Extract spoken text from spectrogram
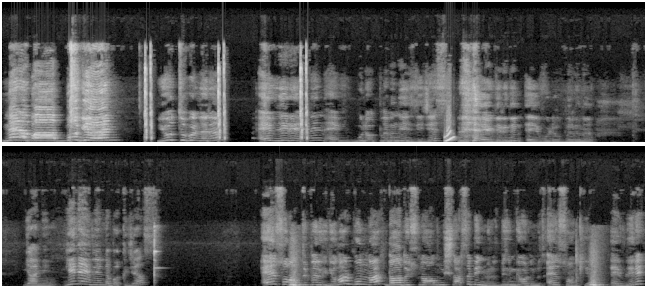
Merhaba, bugün YouTuber'ların evlerinin ev vloglarını izleyeceğiz. evlerinin ev vloglarını. Yani yeni evlerine bakacağız. En son attıkları videolar bunlar. Daha da üstüne almışlarsa bilmiyoruz. Bizim gördüğümüz en sonki evleri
